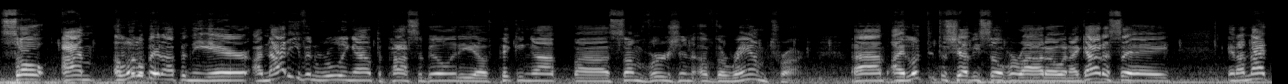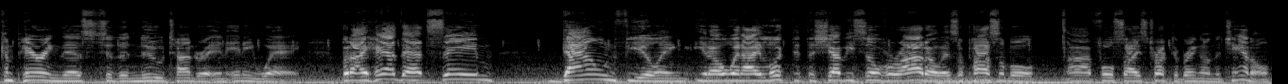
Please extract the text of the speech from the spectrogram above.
So I'm a little bit up in the air. I'm not even ruling out the possibility of picking up uh, some version of the Ram truck. Um, I looked at the Chevy Silverado, and I got to say, and I'm not comparing this to the new Tundra in any way, but I had that same down feeling, you know, when I looked at the Chevy Silverado as a possible uh, full-size truck to bring on the channel,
